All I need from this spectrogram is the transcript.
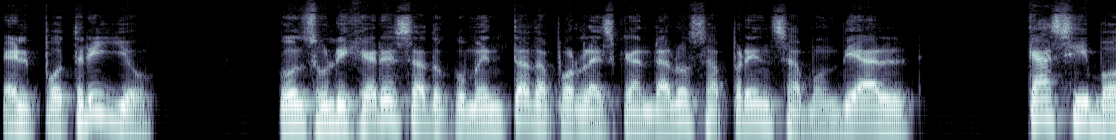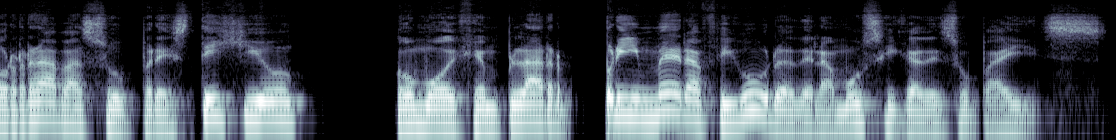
el potrillo, con su ligereza documentada por la escandalosa prensa mundial, casi borraba su prestigio como ejemplar primera figura de la música de su país.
